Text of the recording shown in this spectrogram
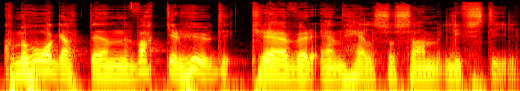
kom ihåg att en vacker hud kräver en hälsosam livsstil.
